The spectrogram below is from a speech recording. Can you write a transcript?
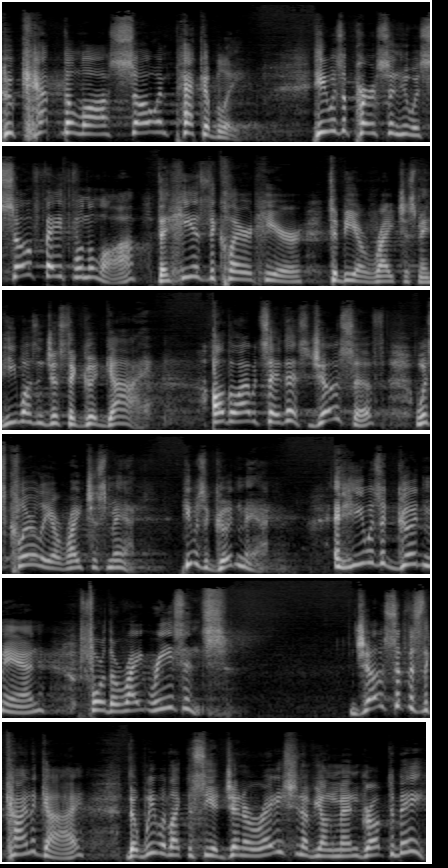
who kept the law so impeccably. He was a person who was so faithful in the law that he is declared here to be a righteous man. He wasn't just a good guy. Although I would say this Joseph was clearly a righteous man, he was a good man. And he was a good man for the right reasons. Joseph is the kind of guy that we would like to see a generation of young men grow up to be.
